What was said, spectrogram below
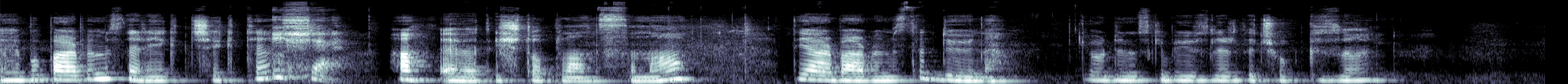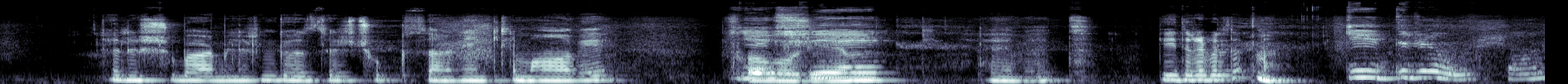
Ee, bu Barbie'miz nereye gidecekti? İşe. Ha evet iş toplantısına. Diğer Barbie'miz de düğüne. Gördüğünüz gibi yüzleri de çok güzel. Hele şu Barbie'lerin gözleri çok güzel. Renkli mavi. Favorim. Yeşil. Evet. Giydirebildin mi? Giydiriyorum şu an.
